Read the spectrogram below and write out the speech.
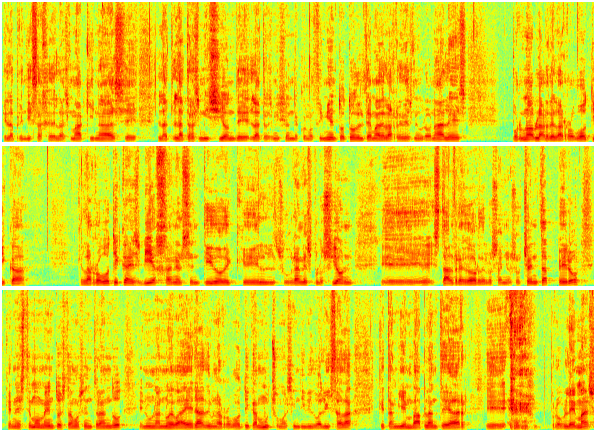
el aprendizaje de las máquinas, eh, la, transmisión de, la transmisión de conocimiento, todo el tema de las redes neuronales, por no hablar de la robótica, que la robótica es vieja en el sentido de que su gran explosión eh, está alrededor de los años 80, pero que en este momento estamos entrando en una nueva era de una robótica mucho más individualizada que también va a plantear eh, problemas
